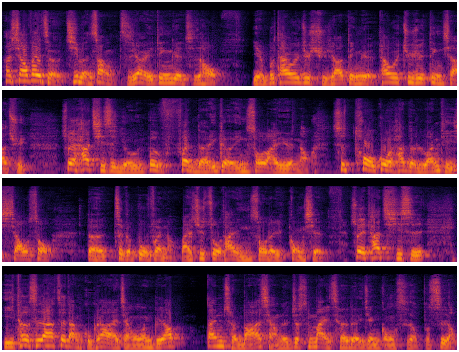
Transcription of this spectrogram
那消费者基本上只要一订阅之后，也不太会去取消订阅，他会继续订下去。所以它其实有一部分的一个营收来源哦，是透过它的软体销售的这个部分哦，来去做它营收的一个贡献。所以它其实以特斯拉这档股票来讲，我们比较。单纯把它想的就是卖车的一间公司哦，不是哦，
